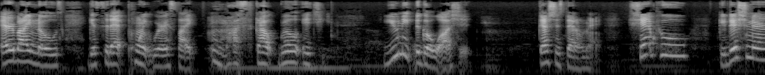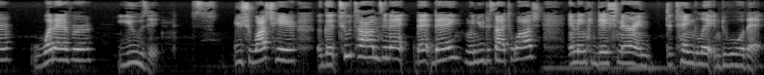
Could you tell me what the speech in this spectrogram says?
everybody knows gets to that point where it's like, mm, my scalp real itchy. You need to go wash it. That's just that on that. Shampoo, conditioner, whatever, use it. You should wash hair a good two times in that, that day when you decide to wash. And then conditioner and detangle it and do all that.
